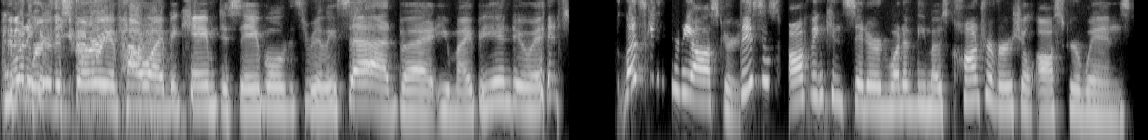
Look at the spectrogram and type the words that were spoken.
You want to hear the story of how time. I became disabled? It's really sad, but you might be into it. Let's get to the Oscars. This is often considered one of the most controversial Oscar wins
